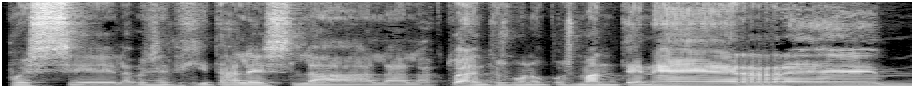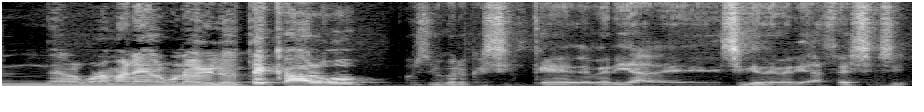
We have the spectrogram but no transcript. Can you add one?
Pues eh, la prensa digital es la, la, la, actual. Entonces, bueno, pues mantener eh, de alguna manera alguna biblioteca, algo, pues yo creo que sí que debería, de, sí que debería hacerse, sí.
